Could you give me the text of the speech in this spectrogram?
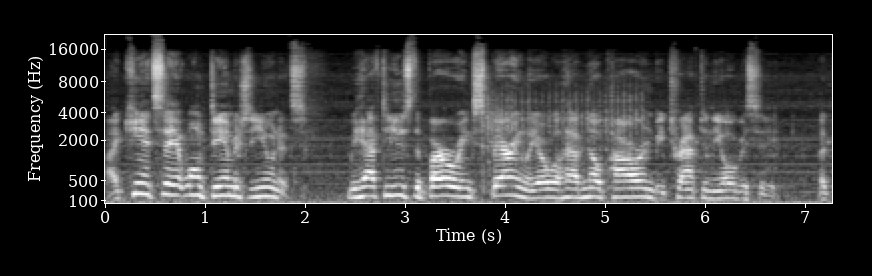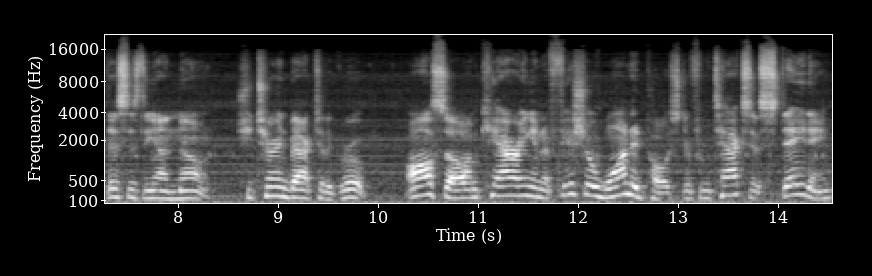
I can't say it won't damage the units. We have to use the burrowing sparingly or we'll have no power and be trapped in the Obersee. But this is the unknown. She turned back to the group. Also, I'm carrying an official wanted poster from Texas stating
